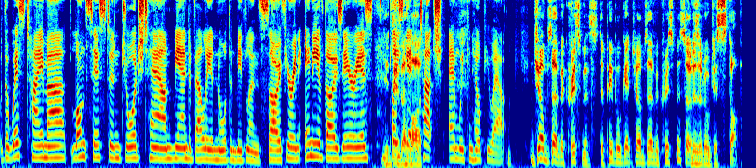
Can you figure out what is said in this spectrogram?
the West Tamar, Launceston, George Town, Meander Valley, and Northern Midlands. So if you're in any of those areas, You please get in touch, and we can help you out. Jobs over Christmas. Do people get jobs over Christmas, or does it all just stop?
